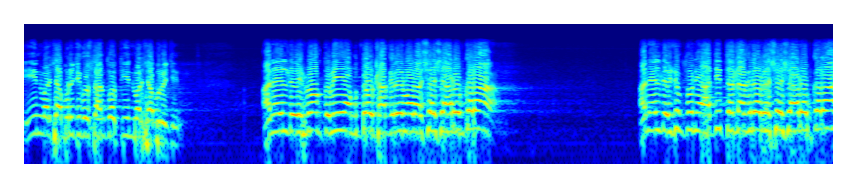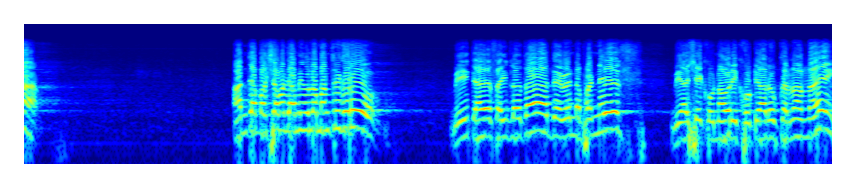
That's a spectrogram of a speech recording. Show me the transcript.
तीन वर्षापूर्वीची गोष्ट सांगतो तीन वर्षापूर्वीची. अनिल देशमुख तुम्ही उद्धव ठाकरेंवर असे असे आरोप करा. अनिल देशमुख तुम्ही आदित्य ठाकरेवर असे असे आरोप करा. आमच्या पक्षामध्ये आम्ही तुला मंत्री करू. मी त्यावेळेस सांगितलं होतं देवेंद्र फडणवीस मी असे कोणावरही खोटे आरोप करणार नाही.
